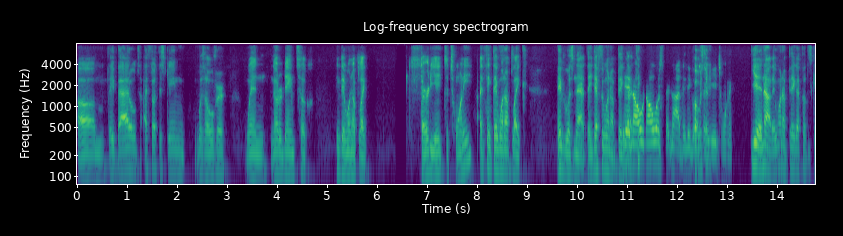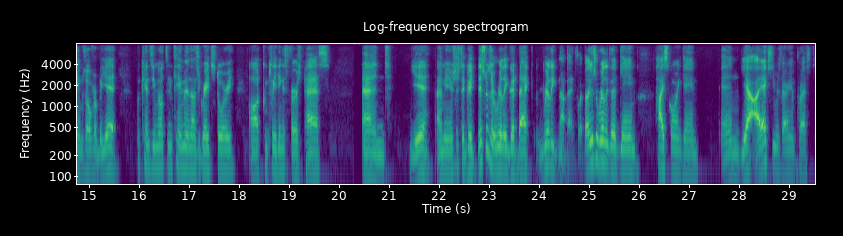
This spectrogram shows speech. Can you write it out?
Um, they battled. I thought this game was over when Notre Dame took. I think they went up like 38 to 20. I think they went up like maybe it was that. They definitely went up big. Yeah, no, think, no, it was not. They did go oh, 38 20. Yeah, no, they went up big. I thought this game was over, but yeah, McKenzie Milton came in. That was a great story. Uh, completing his first pass, and yeah, I mean it was just a good. This was a really good back, really not back foot, but it was a really good game, high scoring game, and yeah, I actually was very impressed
